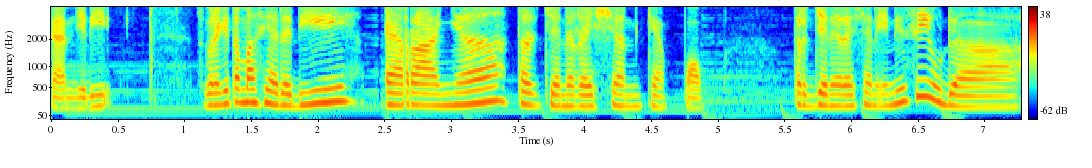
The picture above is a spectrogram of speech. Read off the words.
kan. Jadi sebenarnya kita masih ada di eranya third generation K-pop. Third generation ini sih udah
